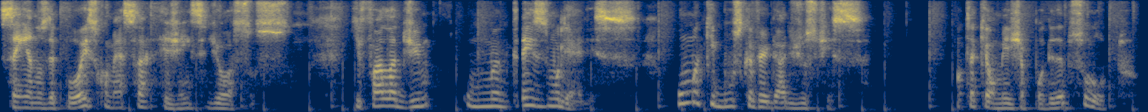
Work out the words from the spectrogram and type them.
Cem anos depois começa Regência de Ossos, que fala de uma, três mulheres. Uma que busca verdade e justiça. Outra que almeja poder absoluto.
